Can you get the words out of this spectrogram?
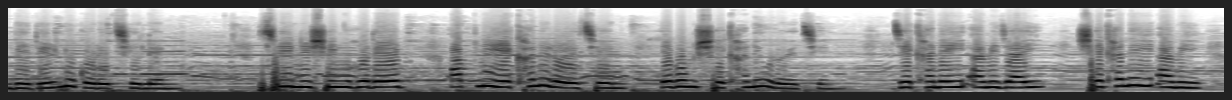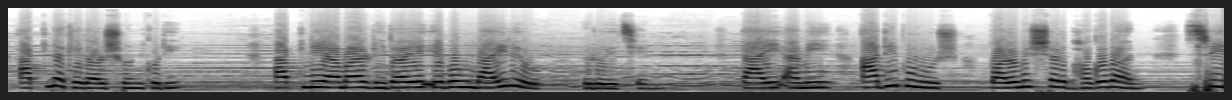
বিদীর্ণ করেছিলেন। শ্রী নৃসিংহদেব, আপনি এখানে রয়েছেন এবং সেখানেও রয়েছেন। যেখানেই আমি যাই, সেখানেই আমি আপনাকে দর্শন করি। আপনি আমার হৃদয়ে এবং বাইরেও রয়েছেন। তাই আমি আদি পুরুষ, পরমেশ্বর ভগবান, শ্রী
